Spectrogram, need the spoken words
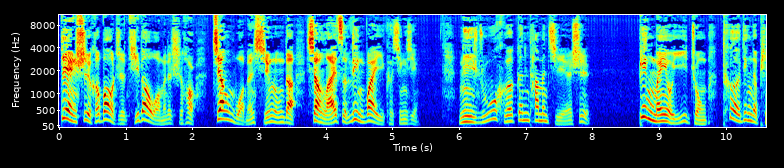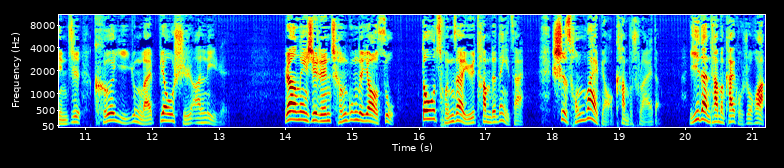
电视和报纸提到我们的时候，将我们形容的像来自另外一颗星星。你如何跟他们解释，并没有一种特定的品质可以用来标识安利人。让那些人成功的要素都存在于他们的内在，是从外表看不出来的。一旦他们开口说话，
